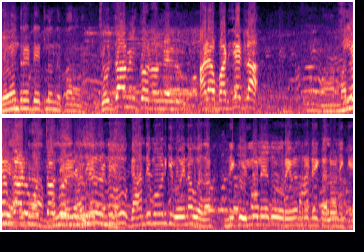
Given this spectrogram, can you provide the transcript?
రేవంత్ రెడ్డి ఎట్లుంది పాలన? చూద్దాం ఇంకో రెండు నెలలు. ఆడ బడ్జెట్ గాంధీ భవన్కి పోయినావు కదా. నీకు ఇల్లు లేదు రేవంత్ రెడ్డి కలవనికి.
